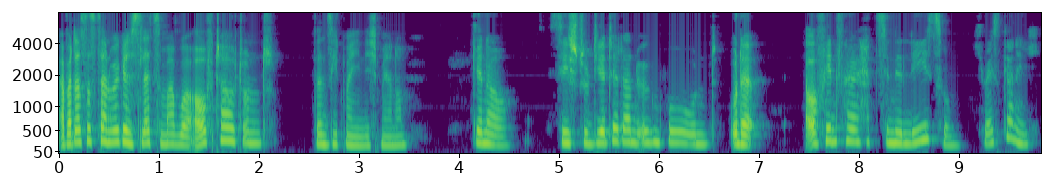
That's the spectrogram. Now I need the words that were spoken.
Aber das ist dann wirklich das letzte Mal, wo er auftaucht und dann sieht man ihn nicht mehr, ne? genau. Sie studiert ja dann irgendwo und, oder auf jeden Fall hat sie eine Lesung. Ich weiß gar nicht,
